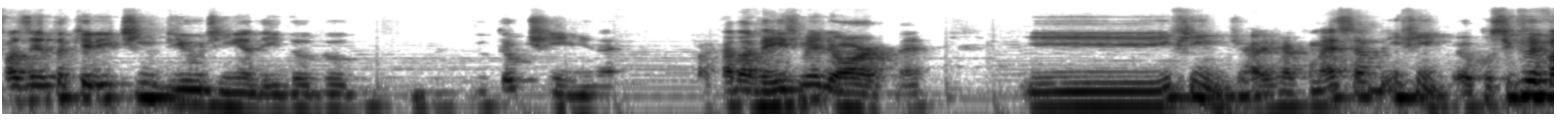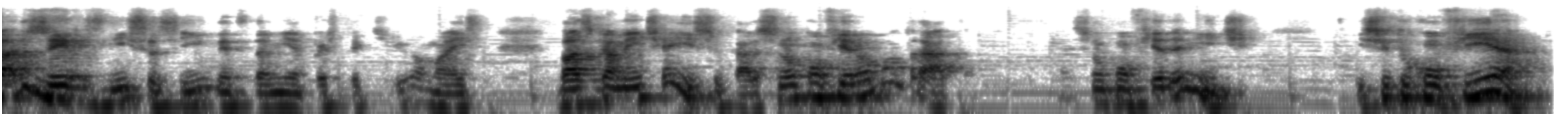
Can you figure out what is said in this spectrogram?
fazendo aquele team building ali do, do, do teu time, né? cada vez melhor, né? E, enfim, já, já começa. Enfim, eu consigo ver vários erros nisso, assim, dentro da minha perspectiva, mas basicamente é isso, cara. Se não confia, não contrata. Se não confia, demite. E se tu confia,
